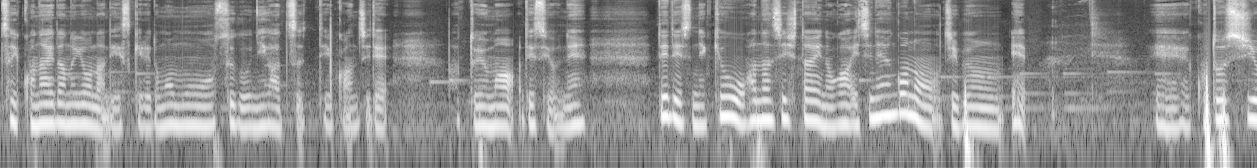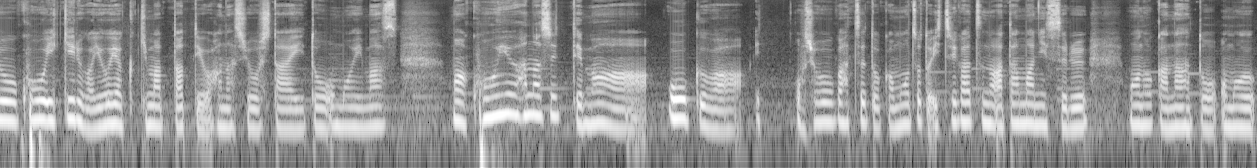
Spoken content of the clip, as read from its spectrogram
ついこの間のようなんですけれどももうすぐ2月っていう感じであっという間ですよね。でですね今日お話ししたいのが1年後の自分へ、えー、今年をこう生きるがようやく決まったっていうお話をしたいと思います。まあこういう話ってまあ多くはお正月とかもうちょっと1月の頭にするものかなと思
